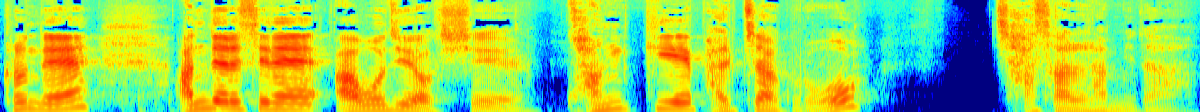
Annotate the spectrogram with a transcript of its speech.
그런데 안데르센의 아버지 역시 광기의 발작으로 자살을 합니다.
